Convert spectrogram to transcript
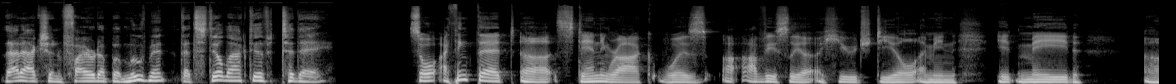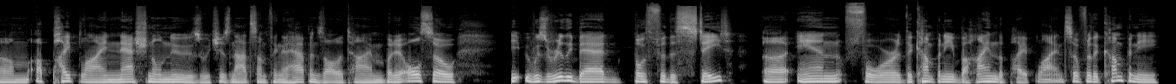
That action fired up a movement that's still active today. So I think that uh, Standing Rock was uh, obviously a, a, huge deal. I mean, it made um, a pipeline national news, which is not something that happens all the time. But it also it was really bad both for the state uh, and for the company behind the pipeline. So for the company,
